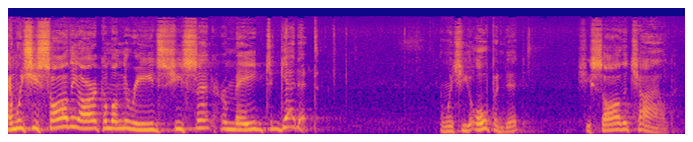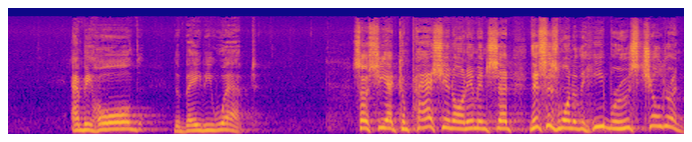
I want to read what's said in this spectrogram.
And when she saw the ark among the reeds, she sent her maid to get it. And when she opened it, she saw the child, and behold, the baby wept. So she had compassion on him and said, This is one of the Hebrews' children.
